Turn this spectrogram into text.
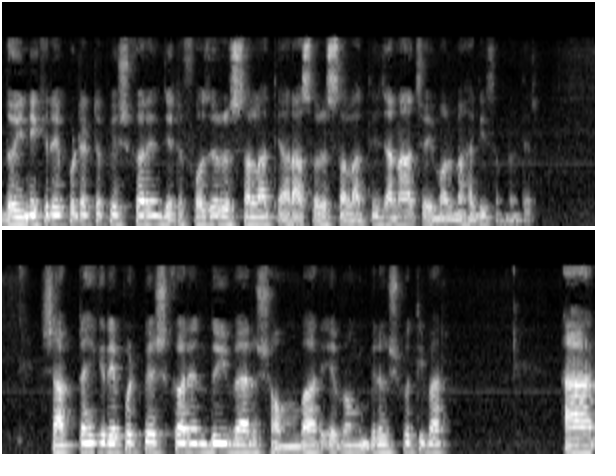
দৈনিক রেপোর্ট একটা পেশ করেন যেটা ফজরের সালাতে আর আসরের সালাতে জানা আছে ওই মর্মে হাদিস আপনাদের। সাপ্তাহিক রেপোর্ট পেশ করেন দুইবার, সোমবার এবং বৃহস্পতিবার। আর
